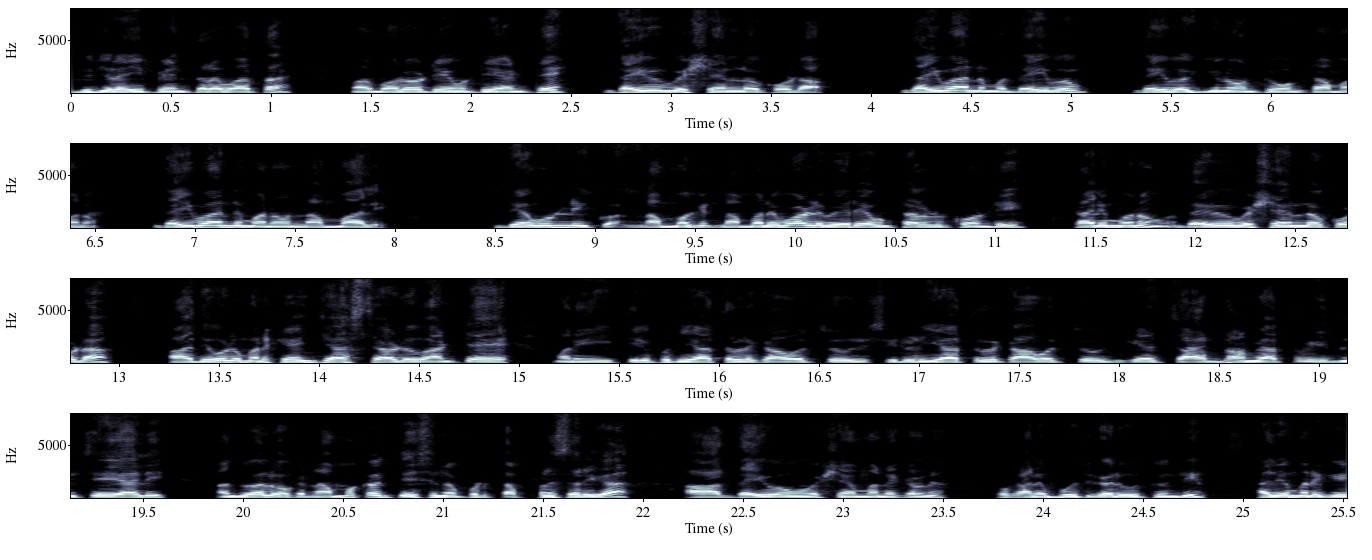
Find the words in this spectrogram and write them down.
ద్విజులు అయిపోయిన తర్వాత మరొకటి ఏమిటి అంటే దైవ విషయంలో కూడా దైవాన్ని దైవం దైవజ్ఞులు అంటూ ఉంటాం మనం. దైవాన్ని మనం నమ్మాలి. దేవుణ్ణి నమ్మక నమ్మని వాళ్ళు వేరే ఉంటారనుకోండి కానీ మనం దైవ విషయంలో కూడా ఆ దేవుడు మనకేం చేస్తాడు అంటే మన ఈ తిరుపతి యాత్రలు కావచ్చు షిరిడి యాత్రలు కావచ్చు ఇంకే చార్ధామ యాత్రలు ఎందుకు చేయాలి? అందువల్ల ఒక నమ్మకం చేసినప్పుడు తప్పనిసరిగా ఆ దైవం విషయం మనకు ఒక అనుభూతి కలుగుతుంది. అది మనకి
